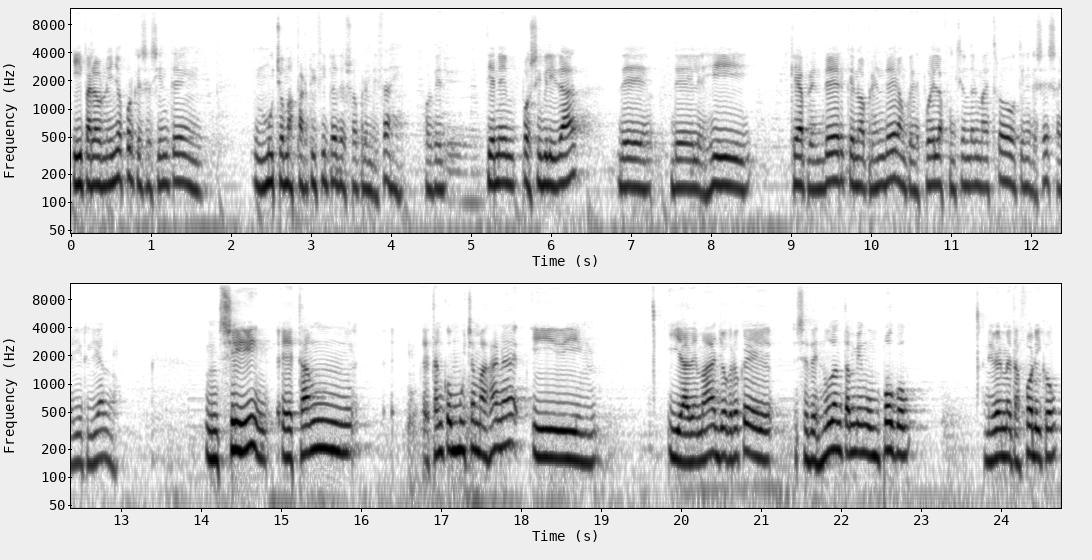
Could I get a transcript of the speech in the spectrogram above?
y para los niños porque se sienten mucho más partícipes de su aprendizaje, porque tienen posibilidad de, de elegir qué aprender, qué no aprender, aunque después la función del maestro tiene que ser seguir guiando. Mm, sí, están, están con muchas más ganas y, y además yo creo que se desnudan también un poco a nivel metafórico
